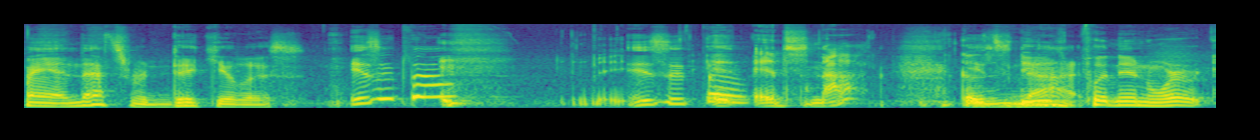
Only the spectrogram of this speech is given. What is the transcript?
Man, that's ridiculous. Is it though? Is it though? It, it's not because It's dude's not. putting in work.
